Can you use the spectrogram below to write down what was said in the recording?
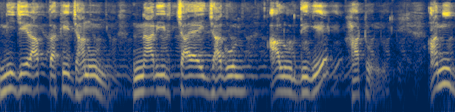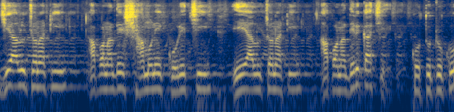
নিজের আত্মাকে জানুন, নারীর ছায়ায় জাগুন, আলোর দিকে হাঁটুন। আমি যে আলোচনাটি আপনাদের সামনে করেছি এই আলোচনাটি আপনাদের কাছে কতটুকু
